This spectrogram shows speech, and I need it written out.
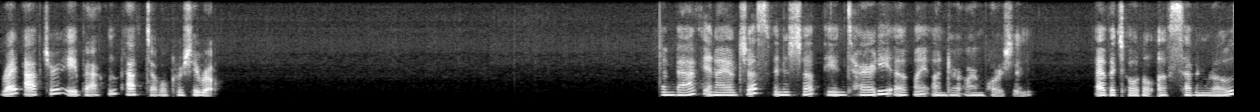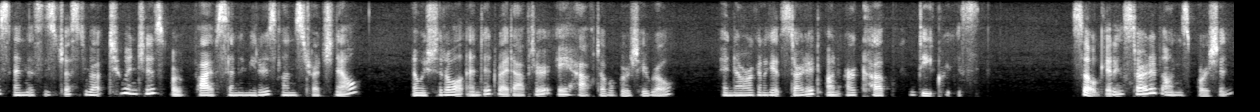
right after a back loop half double crochet row. I'm back and I have just finished up the entirety of my underarm portion. I have a total of seven rows, and this is just about two inches or five centimeters unstretched now. And we should have all ended right after a half double crochet row. And now we're going to get started on our cup decrease. So getting started on this portion,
